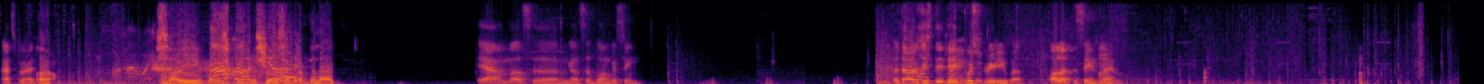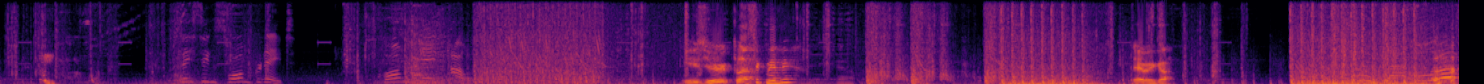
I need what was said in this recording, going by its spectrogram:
That's bad. Oh. Sorry, my Oh, screen was frozen from the lag. Yeah, I'm also, I'm also bongasing. But that was just, they, they pushed really well. All at the same hmm? time. Placing swarm grenade. Swarm grenade out. Use your classic, maybe? Yeah. There we go. Oh,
